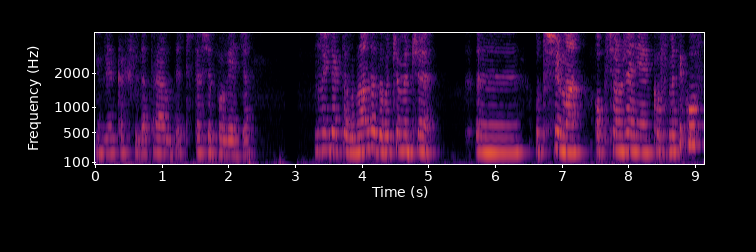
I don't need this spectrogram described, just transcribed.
Wielka chwila prawdy, czy to się powiedzie. No i tak to wygląda. Zobaczymy, czy yy, utrzyma obciążenie kosmetyków,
